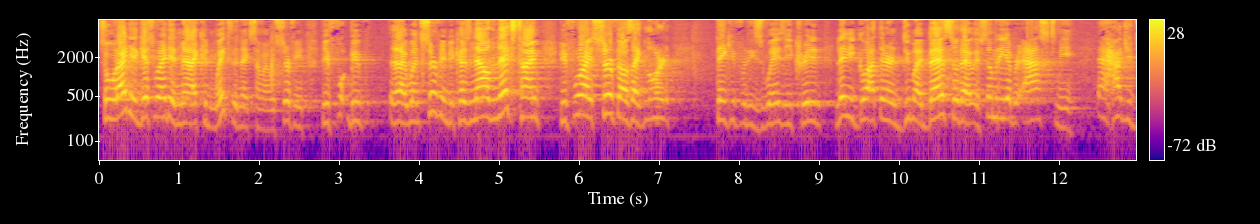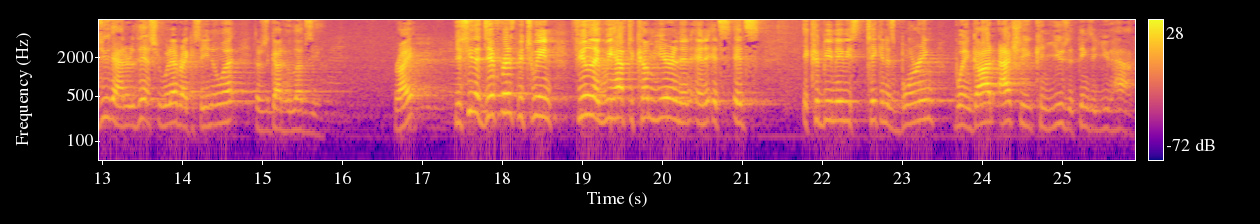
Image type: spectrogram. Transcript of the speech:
So what I did, guess what I did? Man, I couldn't wait to the next time I was surfing before, be, that I went surfing because now the next time before I surfed, I was like, Lord, thank you for these ways that you created. Let me go out there and do my best so that if somebody ever asks me, eh, how'd you do that or this or whatever, I can say, you know what? There's a God who loves you. Right? You see the difference between feeling like we have to come here and then and it's it's it could be maybe taken as boring when God actually can use the things that you have.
